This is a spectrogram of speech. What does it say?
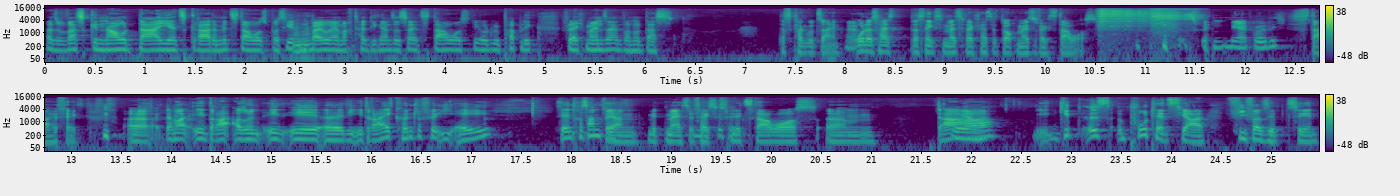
also was genau da jetzt gerade mit Star Wars passiert. Mhm. Und BioWare macht halt die ganze Zeit Star Wars, The Old Republic. Vielleicht meinen sie einfach nur das. Das kann gut sein. Ja. Oder das heißt, das nächste Mass Effect heißt jetzt doch Mass Effect Star Wars. Das wäre merkwürdig. Star Effect. äh, mal E3, also e, e, äh, die E3 könnte für EA sehr interessant werden mit Mass Effect, Effect. mit Star Wars. Ähm, da Oh ja. gibt es Potenzial. FIFA 17.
